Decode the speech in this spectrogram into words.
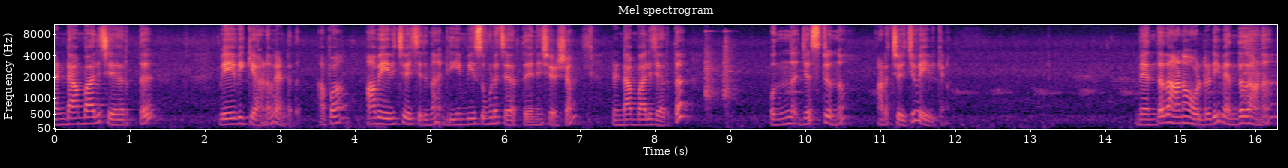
രണ്ടാം പാൽ ചേർത്ത് വേവിക്കുകയാണ് വേണ്ടത്. അപ്പോൾ ആ വേവിച്ച് വെച്ചിരുന്ന ഗ്രീൻ പീസും കൂടെ ചേർത്തതിന് ശേഷം രണ്ടാം പാൽ ചേർത്ത് ഒന്ന് ജസ്റ്റ് ഒന്ന് അടച്ചു വെച്ച് വേവിക്കണം. വെന്തതാണ് ഓൾറെഡി വെന്തതാണ്.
